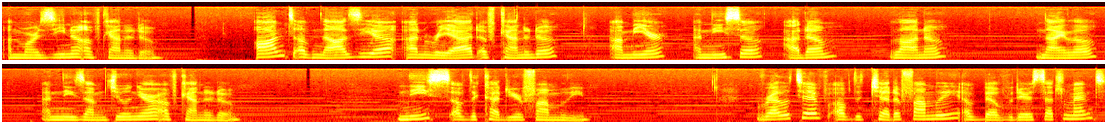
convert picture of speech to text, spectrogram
and Marzina of Canada. Aunt of Nazia and Riyadh of Canada, Amir, Anisa, Adam, Lana, Nyla, and Nizam Jr. of Canada. Niece of the Kadir family relative of the Cheddar family of Belvedere Settlement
